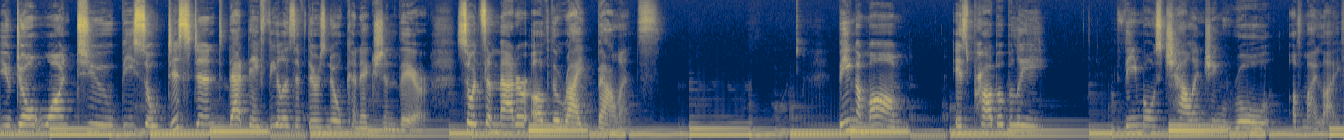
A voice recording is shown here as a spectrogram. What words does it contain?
You don't want to be so distant that they feel as if there's no connection there. So it's a matter of the right balance. Being a mom is probably the most challenging role of my life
